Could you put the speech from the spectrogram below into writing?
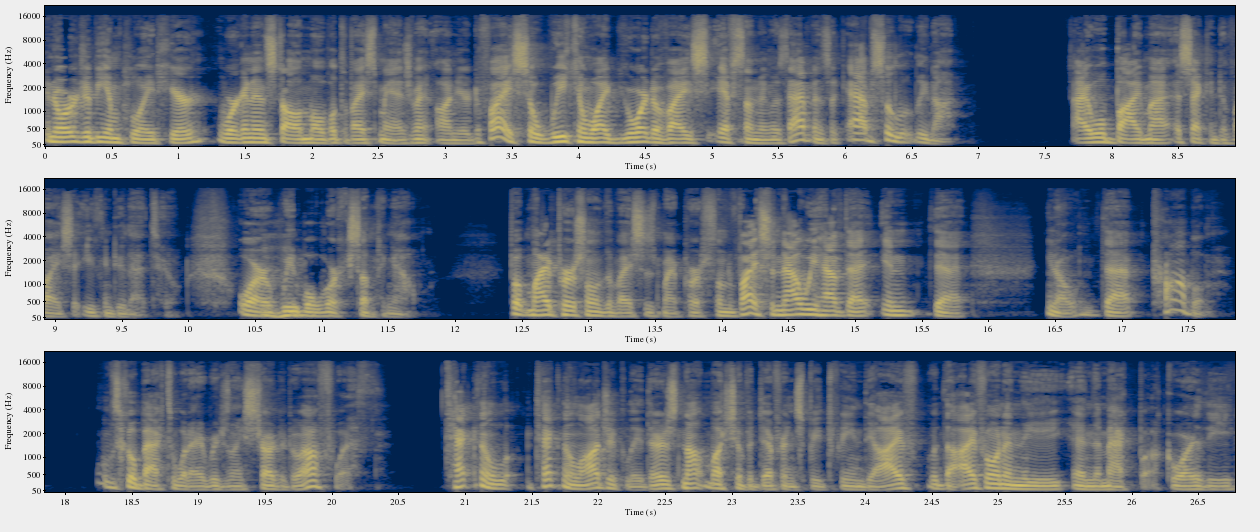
in order to be employed here, we're going to install mobile device management on your device so we can wipe your device if something was to happen. It's like absolutely not. I will buy my a second device that you can do that to, or mm-hmm. we will work something out but my personal device is my personal device. So now we have that in that, you know, that problem. Let's go back to what I originally started off with. Techno- technologically, there's not much of a difference between the, the iPhone and the and the MacBook, or the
